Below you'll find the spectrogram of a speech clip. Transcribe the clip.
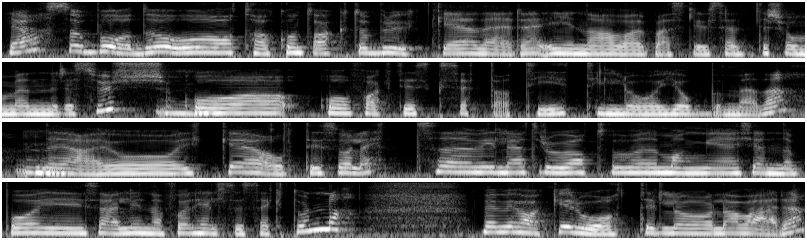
Mm. Ja, så både å ta kontakt og bruke dere i Nav arbeidslivssenter som en ressurs, og, og faktisk sette av tid til å jobbe med det. Det er jo ikke alltid så lett, vil jeg tro at mange kjenner på, særlig innenfor helsesektoren. Da. Men vi har ikke råd til å la være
